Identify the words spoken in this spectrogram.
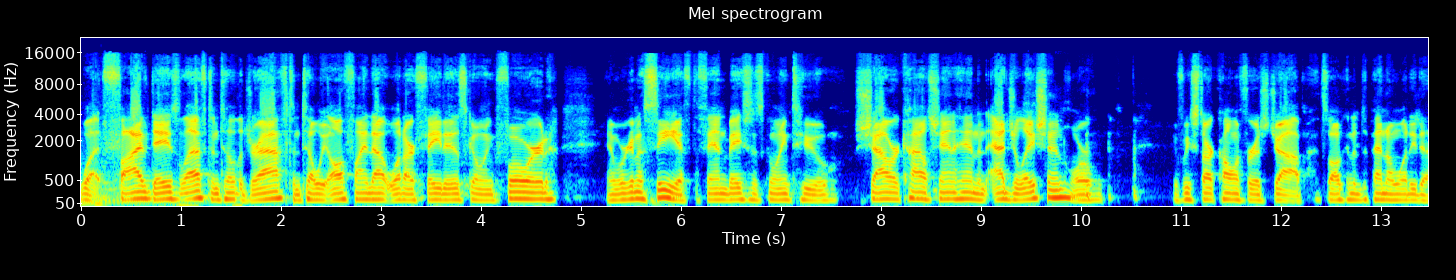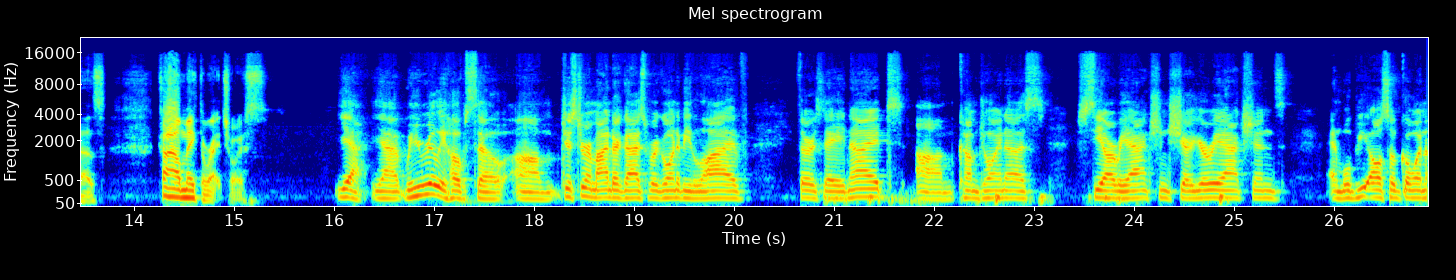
what five days left until the draft, until we all find out what our fate is going forward, and we're gonna see if the fan base is going to shower Kyle Shanahan in adulation or if we start calling for his job. It's all going to depend on what he does. Kyle, make the right choice. Yeah, yeah, we really hope so. Um, just a reminder, guys, we're going to be live Thursday night. Um, come join us, see our reactions, share your reactions, and we'll be also going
